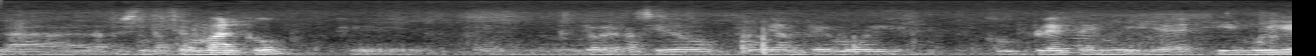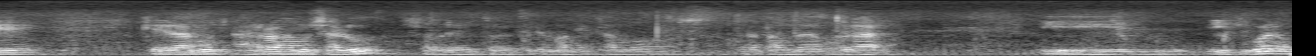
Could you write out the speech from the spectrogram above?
la, presentación Marco, que yo creo que ha sido muy amplia muy completa y muy que arroja mucha luz sobre todo este tema que estamos tratando de abordar. Y, bueno,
